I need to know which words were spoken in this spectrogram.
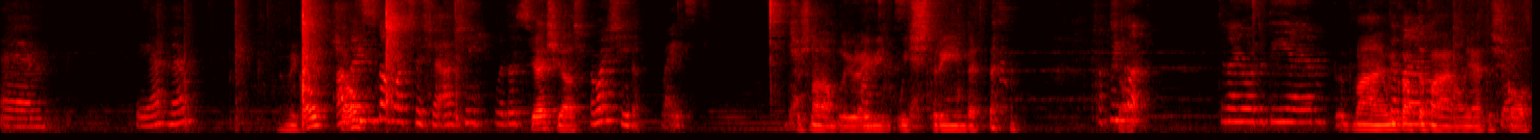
Um, yeah, no. There we go. Oh, Liz has not watched this yet, has she? With us? yeah, she has. Oh, has she? Yeah. Right. It's Yeah. just not on Blu-ray. We, we streamed it. Have we So- got? Did I order the um? the vinyl. We The got the vinyl. Yeah, the Yeah. score.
